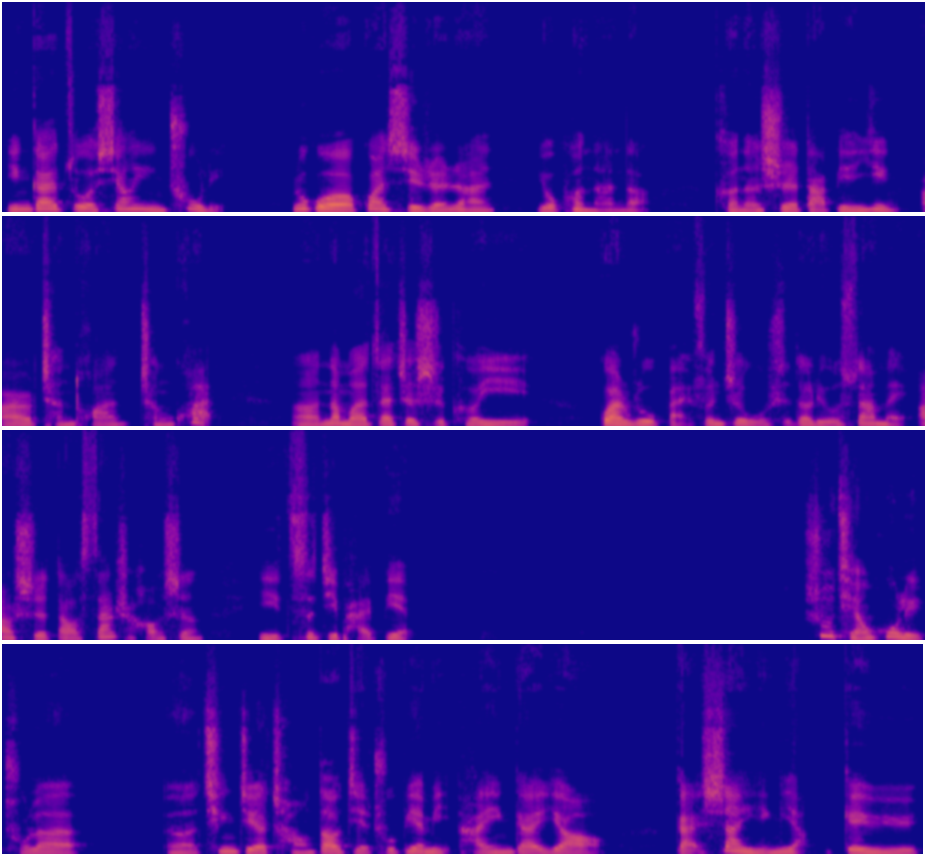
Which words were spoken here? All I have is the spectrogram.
应该做相应处理。如果灌洗仍然有困难的，可能是大便硬而成团成块。呃，那么在这时可以灌入百分之五十的硫酸镁，二十到三十毫升，以刺激排便。术前护理除了呃清洁肠道、解除便秘，还应该要改善营养，给予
